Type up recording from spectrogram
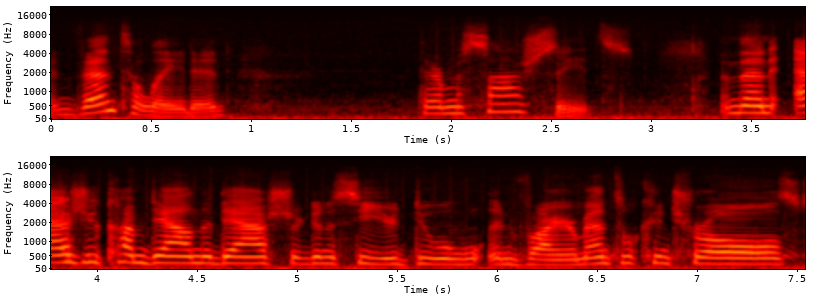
and ventilated, they're massage seats. And then as you come down the dash, you're going to see your dual environmental controls.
